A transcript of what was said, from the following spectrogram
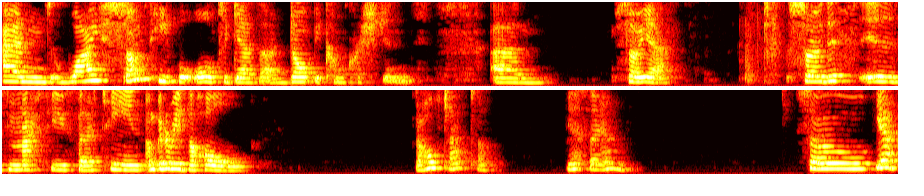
and why some people altogether don't become Christians. Um, so, yeah. So, this is Matthew 13. I'm going to read the whole. The whole chapter. Yes, I am. So, yeah.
